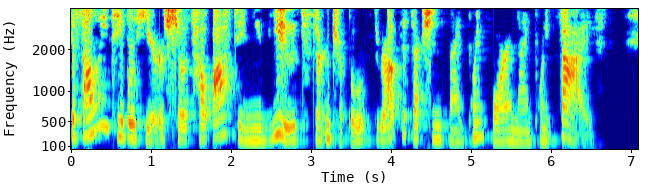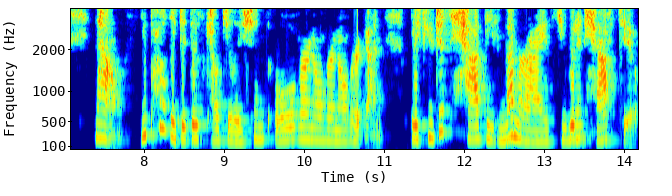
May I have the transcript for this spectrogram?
The following table here shows how often you've used certain triples throughout the sections 9.4 and 9.5. Now, you probably did those calculations over and over and over again, but if you just have these memorized, you wouldn't have to.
